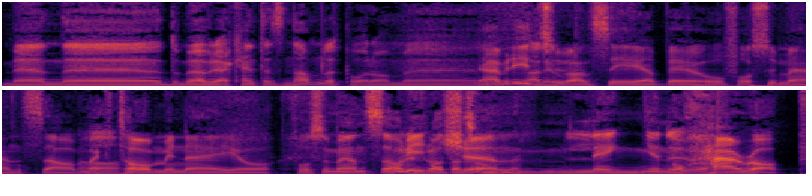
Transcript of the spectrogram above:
men eh, de övriga, jag kan inte ens namnet på dem. Eh, Nej men det är ju. Suan Sebe och Fosu Mensa och Ja. McTominay och, Fosumensa har det pratats Mitchell. om länge nu. och Harrop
